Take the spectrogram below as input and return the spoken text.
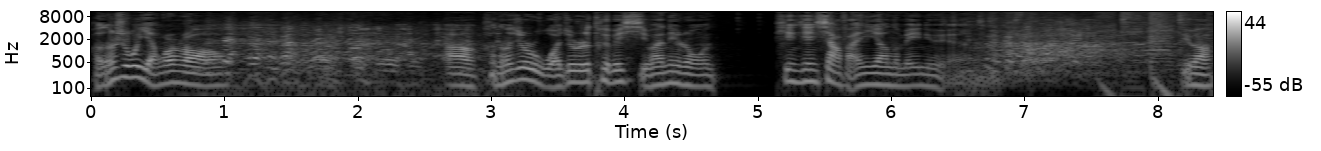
可能是我眼光高，啊，可能就是我就是特别喜欢那种天仙下凡一样的美女，对吧？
